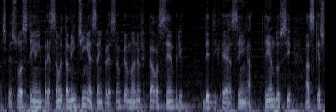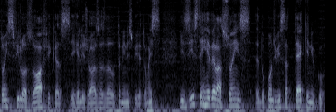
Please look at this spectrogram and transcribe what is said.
as pessoas têm a impressão, eu também tinha essa impressão, que o Emmanuel ficava sempre é, assim, atendo-se às questões filosóficas e religiosas da doutrina espírita. Mas existem revelações eh, do ponto de vista técnico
